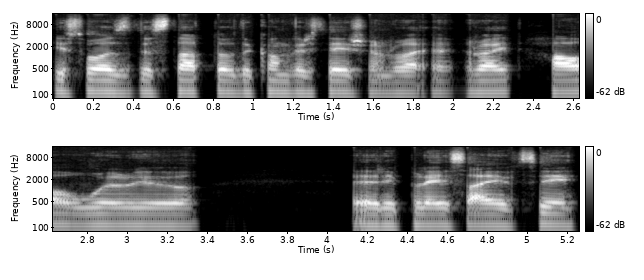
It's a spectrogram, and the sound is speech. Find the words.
this was the start of the conversation, right? Right? How will you uh, replace IFC?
